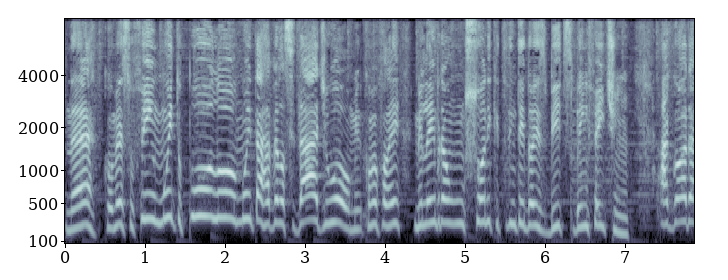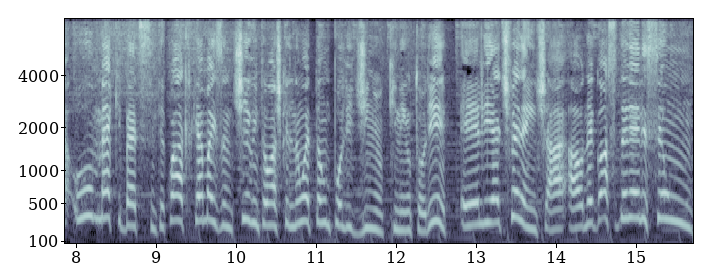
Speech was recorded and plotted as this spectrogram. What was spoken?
né? Começo, fim, muito pulo, muita velocidade. Uou, como eu falei, me lembra um Sonic 32 bits bem feitinho. Agora, o Macbeth 64, que é mais antigo, então acho que ele não é tão polidinho que nem o Tori, ele é diferente. A, a, o negócio dele é ele ser um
